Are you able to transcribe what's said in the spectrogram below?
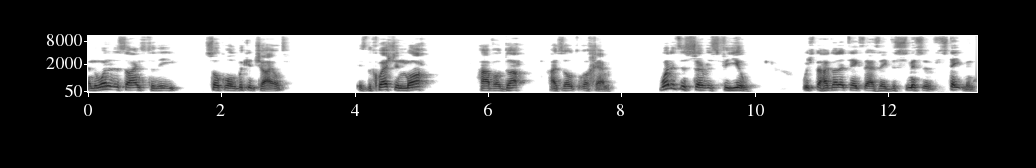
And the one it assigns to the so-called wicked child is the question, Ma havodah hazot lachem. What is this service for you? Which the Haggadah takes as a dismissive statement,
